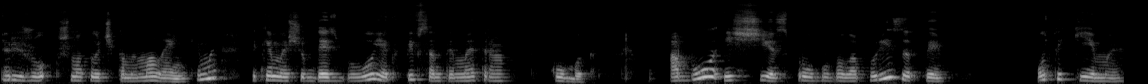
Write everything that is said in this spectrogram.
ріжу шматочками маленькими, такими, щоб десь було, як в пів сантиметра кубик. Або іще спробувала порізати отакими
